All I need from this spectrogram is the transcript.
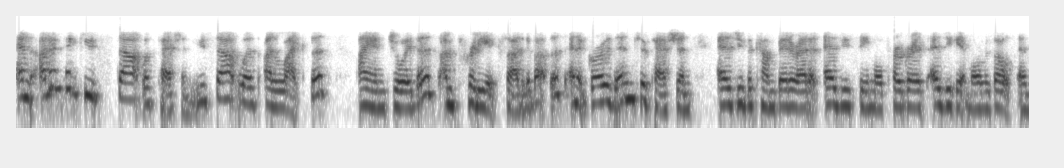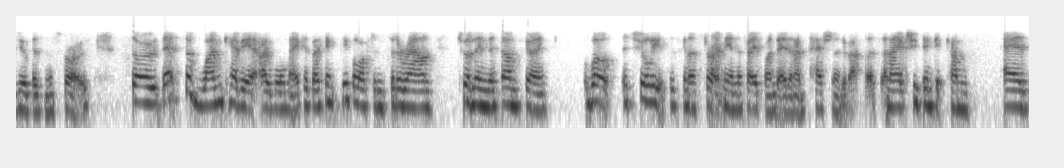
And I don't think you start with passion. You start with, I like this. I enjoy this. I'm pretty excited about this. And it grows into passion as you become better at it, as you see more progress, as you get more results, as your business grows. So that's the one caveat I will make is I think people often sit around twiddling their thumbs going, well, surely it's just going to strike me in the face one day that I'm passionate about this. And I actually think it comes as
